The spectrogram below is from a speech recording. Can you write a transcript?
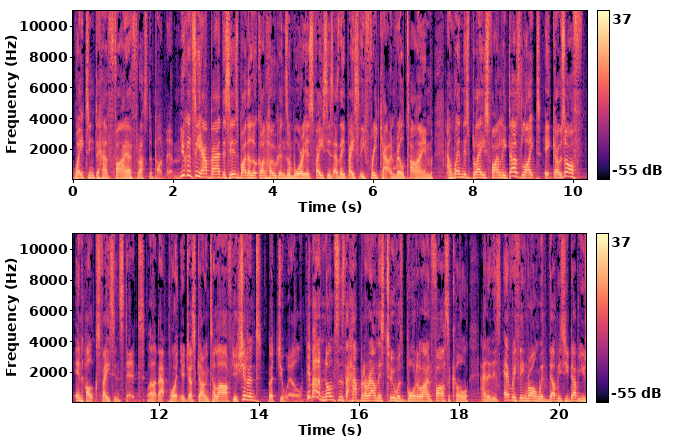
waiting to have fire thrust upon them. You can see how bad this is by the look on Hogan's and Warrior's faces as they basically freak out in real time. And when this blaze finally does light, it goes off in Hulk's face instead. Well, at that point, you're just going to laugh. You shouldn't, but you will. The amount of nonsense that happened around this too was borderline farcical, and it is everything wrong with WCW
